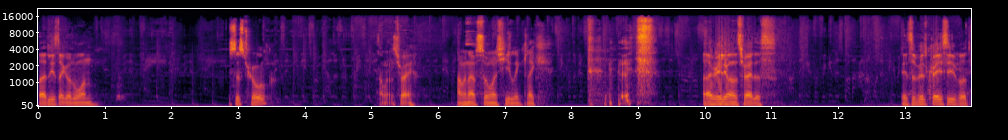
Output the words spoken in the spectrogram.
But at least I got one. Is this troll? I'm gonna try. I'm gonna have so much healing, like... I really wanna try this. It's a bit crazy, but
